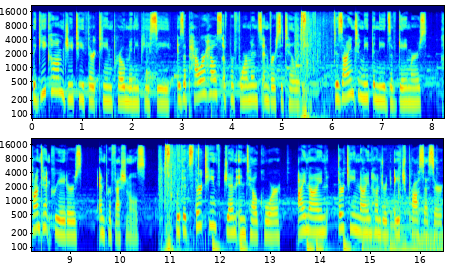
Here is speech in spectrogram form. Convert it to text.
The Geekom GT13 Pro Mini PC is a powerhouse of performance and versatility, designed to meet the needs of gamers, content creators, and professionals. With its 13th Gen Intel Core, i9 13900H processor,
